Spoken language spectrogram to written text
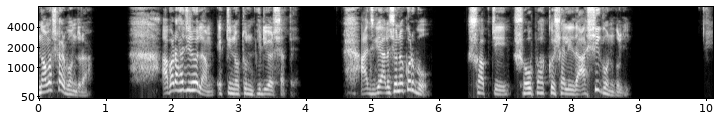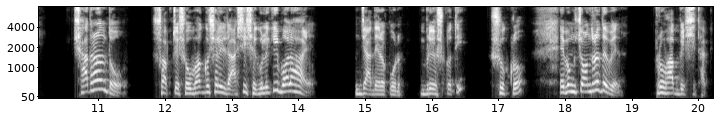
নমস্কার বন্ধুরা। আবার হাজির হলাম একটি নতুন ভিডিওর সাথে। আজকে আলোচনা করব সবচেয়ে সৌভাগ্যশালী রাশি কোনগুলি? সাধারণত সবচেয়ে সৌভাগ্যশালী রাশি সেগুলিকেই বলা হয়, যাদের ওপর বৃহস্পতি, শুক্র এবং চন্দ্রদেবের প্রভাব বেশি থাকে।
